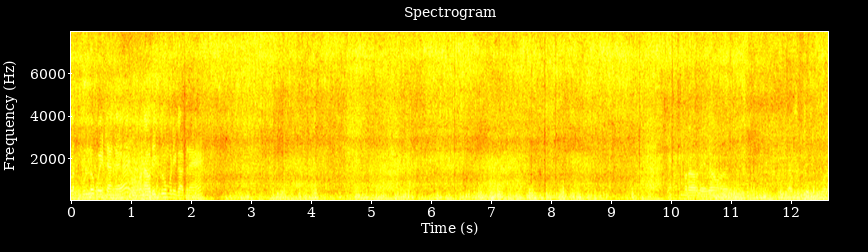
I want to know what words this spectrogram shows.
பாலத்துக்குள்ளே போயிட்டாங்க. இப்போ நான் அப்படியே ஜூம் பண்ணி காட்டுறேன். கேமராவில் ஏதோ கஷ்டம் போல.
